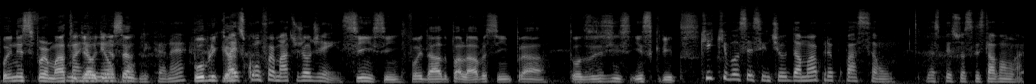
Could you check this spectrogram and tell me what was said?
Foi nesse formato Uma de audiência pública, né? Pública. Mas com formato de audiência. Sim, sim. Foi dado palavra, sim, para todos os inscritos. O que, que você sentiu da maior preocupação das pessoas que estavam lá?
